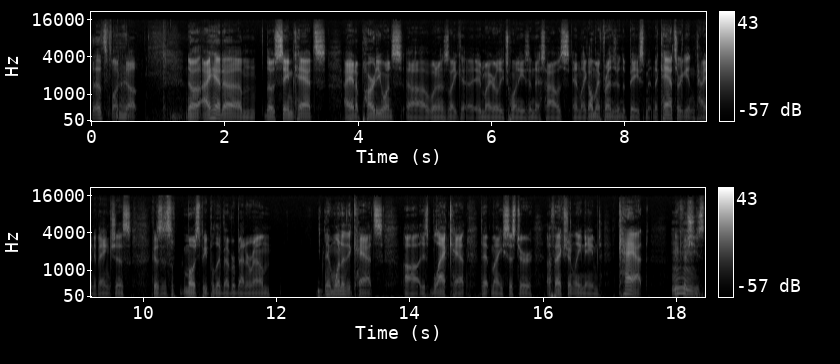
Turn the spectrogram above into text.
That's fucked up. No, I had um those same cats. I had a party once uh, when I was like uh, in my early twenties in this house, and like all my friends are in the basement. And the cats are getting kind of anxious because it's most people they've ever been around. And one of the cats, uh, this black cat that my sister affectionately named Cat because she's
